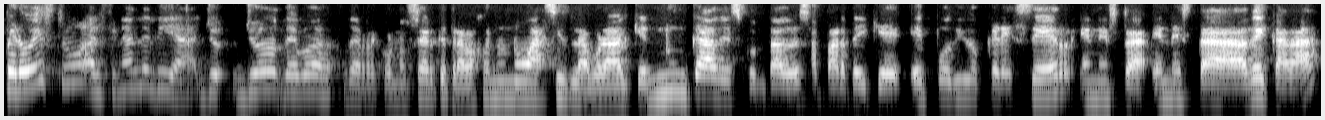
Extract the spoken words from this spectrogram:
Pero esto, al final del día, yo, yo debo de reconocer que trabajo en un oasis laboral, que nunca ha descontado esa parte y que he podido crecer en esta, en esta década,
